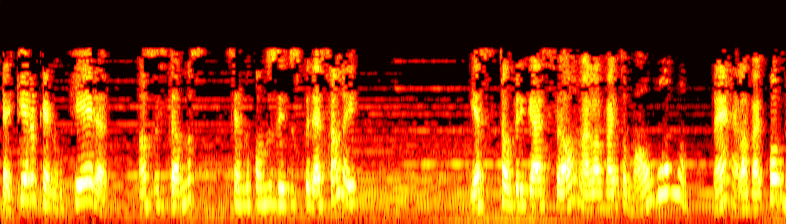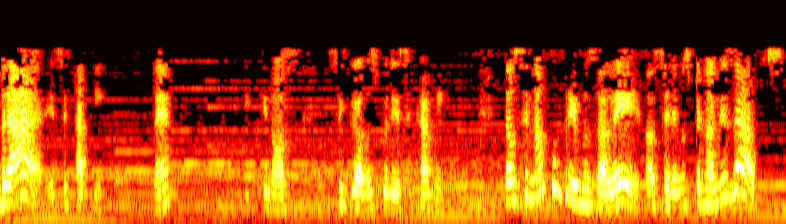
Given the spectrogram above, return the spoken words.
Quer queira ou quer não queira, nós estamos sendo conduzidos por essa lei. E essa obrigação, ela vai tomar um rumo, né? Ela vai cobrar esse caminho, né? E que nós sigamos por esse caminho. Então, se não cumprirmos a lei, nós seremos penalizados.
